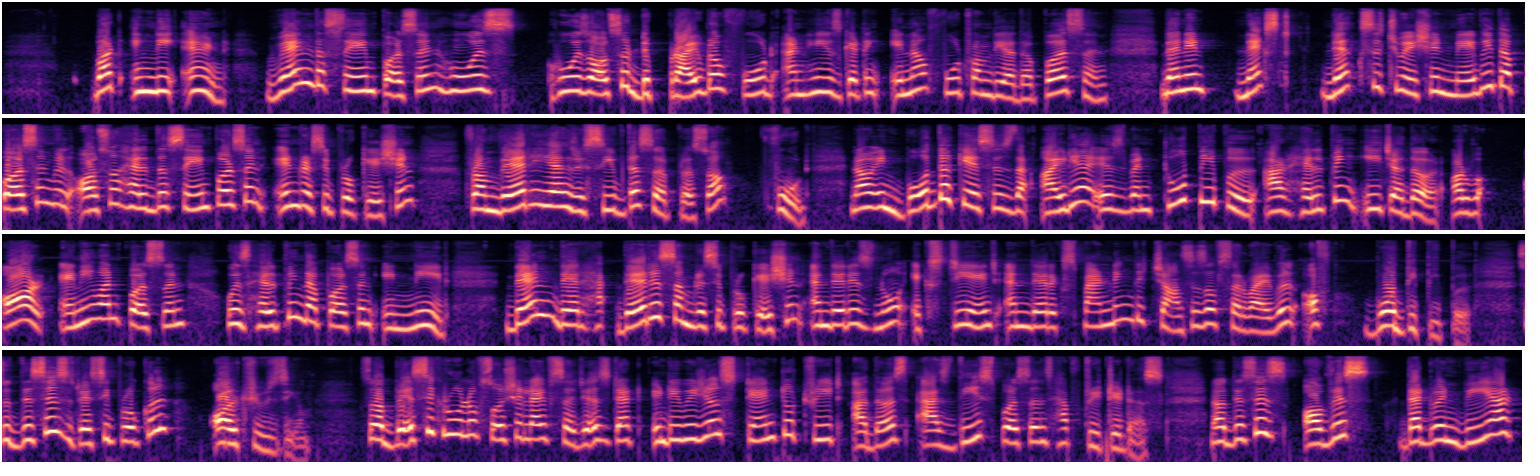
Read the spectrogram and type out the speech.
but in the end when the same person who is who is also deprived of food and he is getting enough food from the other person, then in next next situation maybe the person will also help the same person in reciprocation from where he has received the surplus of food. Now, in both the cases the idea is when two people are helping each other or or any one person who is helping the person in need, then there, there is some reciprocation and there is no exchange and they are expanding the chances of survival of both the people. So, this is reciprocal altruism. So, a basic rule of social life suggests that individuals tend to treat others as these persons have treated us. Now, this is obvious that when we are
